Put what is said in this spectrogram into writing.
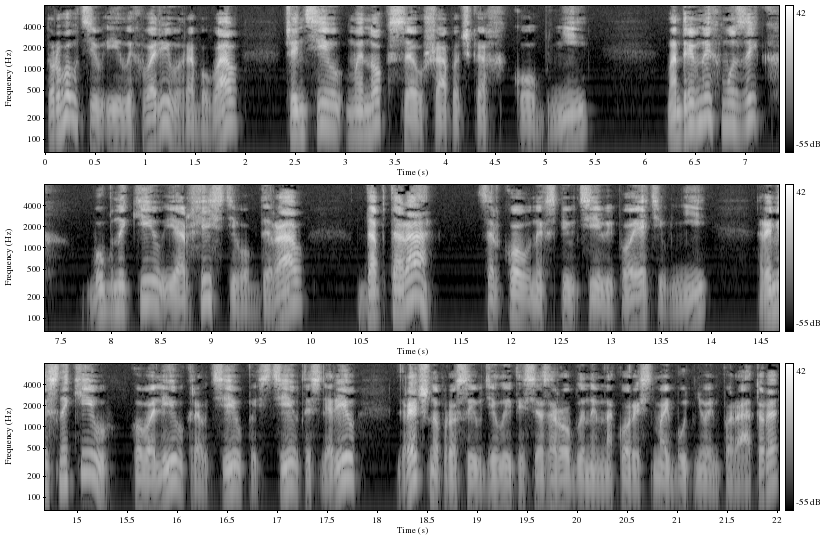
Торговців і лихварів грабував, ченців меноксе у шапочках кобні, мандрівних музик, бубників і арфістів обдирав, даптара церковних співців і поетів ні, ремісників, ковалів, кравців, писців, теслярів гречно просив ділитися заробленим на користь майбутнього імператора,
